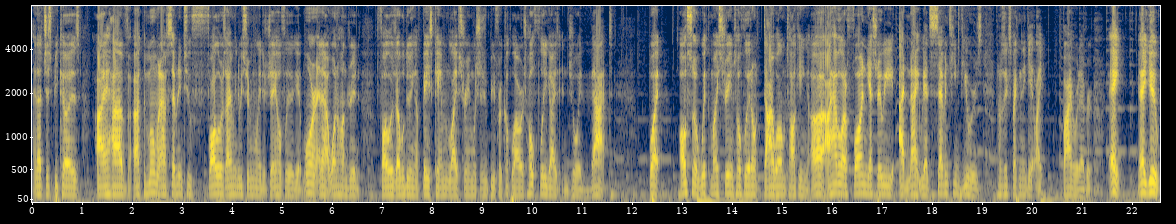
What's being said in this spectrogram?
And that's just because I have, at the moment, I have 72 followers. I'm going to be streaming later today. Hopefully I'll get more. And at 100 followers, I will be doing a face cam live stream, which will be for a couple hours. Hopefully you guys enjoy that. But also, with my streams, hopefully I don't die while I'm talking. Uh, I have a lot of fun. Yesterday, we at night, we had 17 viewers. I was expecting to get, like, 5 or whatever. Hey! Hey, you!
